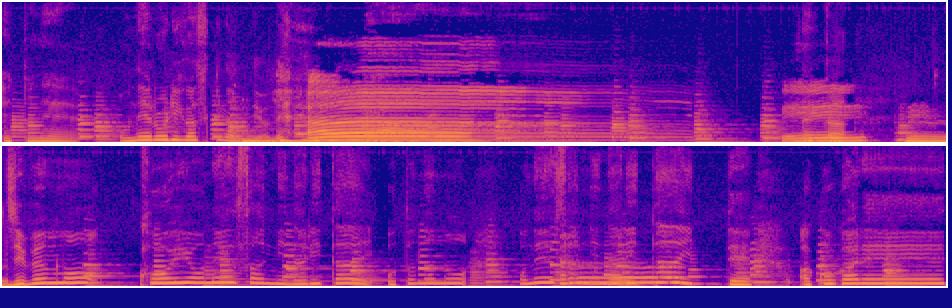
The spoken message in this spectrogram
えっとねおねろりが好きなんだよねあー。えー、うん。自分もこういうお姉さんになりたい大人のお姉さんになりたいって憧れ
